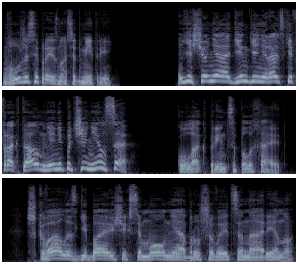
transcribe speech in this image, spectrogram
В ужасе произносит Дмитрий. Еще ни один генеральский фрактал мне не подчинился!» Кулак принца полыхает. Шквал изгибающихся молний обрушивается на арену.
